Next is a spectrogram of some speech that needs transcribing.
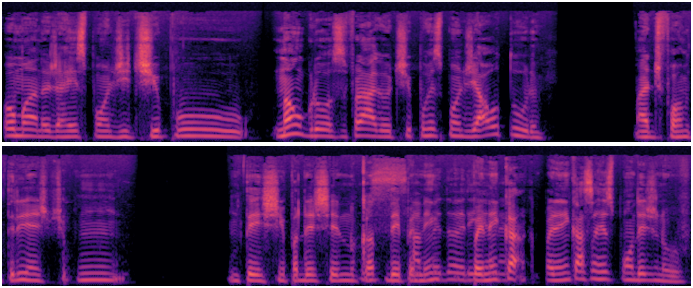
Ô, mano, eu já respondi, tipo. Não grosso, Fraga, eu, tipo, respondi à altura. Mas de forma inteligente, tipo, um, um textinho pra deixar ele no canto dele, pra ele nem, pra ele nem, né? pra ele nem caçar responder de novo.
